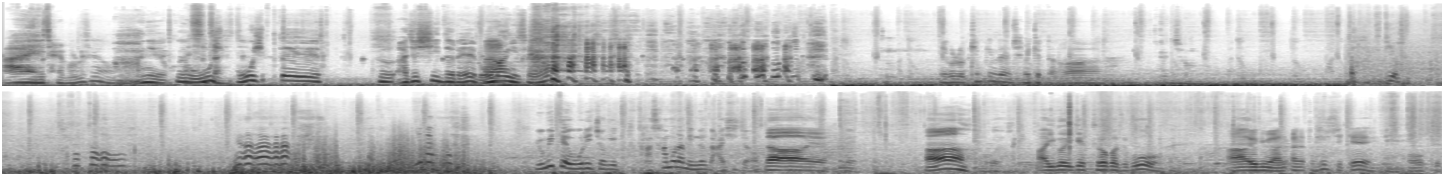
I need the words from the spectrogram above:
아이 잘 모르세요 아, 니에요 그 아, 진짜, 50, 진짜. 50대 그 아저씨들의 로망이세요? 이걸로 캠핑 다니면 재밌겠다 아 그렇죠. 드디어 요 밑에 우리 저기 다 사물함 있는 거 아시죠? 아 예 네. 아, 뭐요? 아 이거 이게 들어가지고 아 여기 안, 안에 또쉴수 있게 어, 오케이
